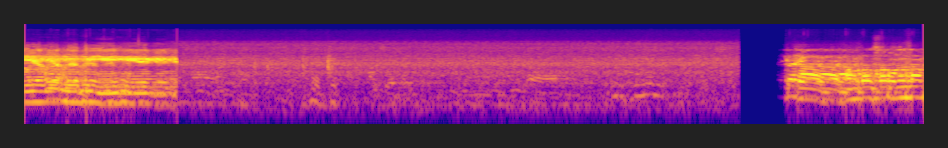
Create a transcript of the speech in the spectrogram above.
ইয়া নবী আমরা শুনলাম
